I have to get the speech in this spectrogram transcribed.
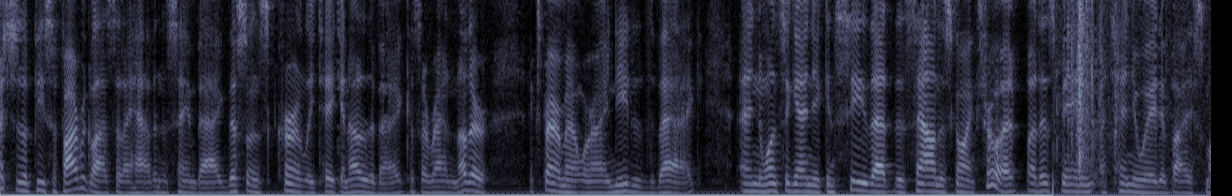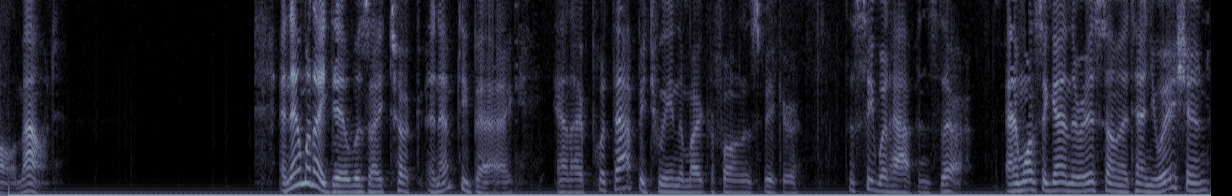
Switched to a piece of fiberglass that I have in the same bag. This one's currently taken out of the bag because I ran another experiment where I needed the bag. And once again, you can see that the sound is going through it, but it's being attenuated by a small amount. And then what I did was I took an empty bag and I put that between the microphone and the speaker to see what happens there. And once again, there is some attenuation,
